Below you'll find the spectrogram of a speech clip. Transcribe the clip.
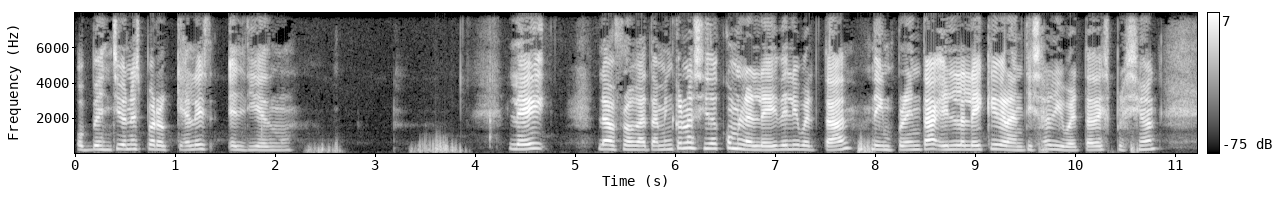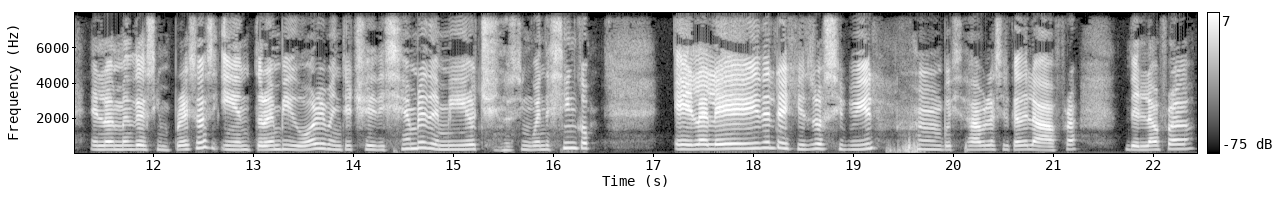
obvenciones parroquiales, el diezmo. Ley la Froga, también conocida como la Ley de Libertad de Imprenta, es la ley que garantiza la libertad de expresión en los medios impresos y entró en vigor el 28 de diciembre de 1855. Eh, la ley del registro civil mm, pues habla acerca de la AFRA. De la AFRA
